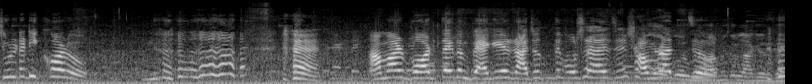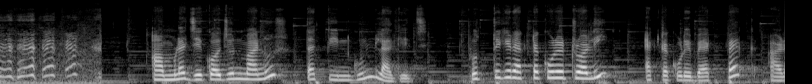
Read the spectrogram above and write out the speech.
চুলটা ঠিক করো। হ্যাঁ আমার বর তো একদম ব্যাগের রাজত্বে বসে আছে সাম্রাজ্য। আমরা যে কজন মানুষ তার তিন গুণ লাগেজ প্রত্যেকের একটা করে ট্রলি একটা করে ব্যাকপ্যাক আর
